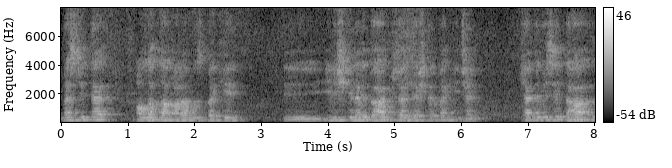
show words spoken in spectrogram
mescitte Allah'la aramızdaki e, ilişkileri daha güzelleştirmek için kendimizi daha e,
